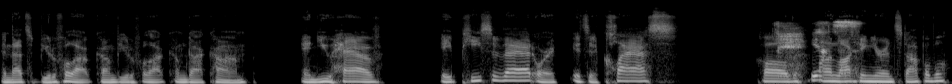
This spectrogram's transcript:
And that's beautiful outcome, beautifuloutcome.com. And you have a piece of that, or it's a class called yes. Unlocking Your Unstoppable?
